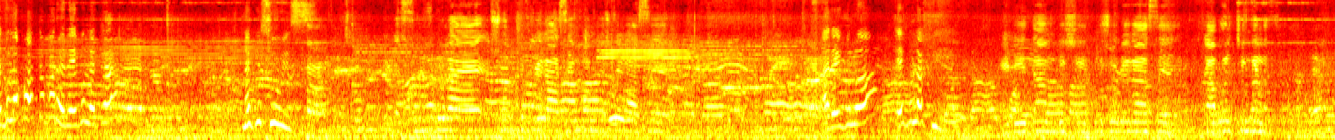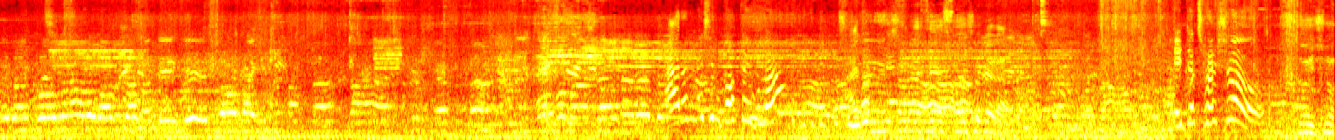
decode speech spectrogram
এগুলো কত করে রেগুলেটর নাকি সুইস? সত্তর টাকা আছে পঞ্চাশ টাকা আছে। আর এগুলো? এগুলো কি? এটির দাম বেশি দুশো টাকা আছে। ডাবল চিংগেল আছে। আয়রন মেশিন কত এগুলো? আয়রন মেশিন আছে ছয়শো টাকা। এটা ছয়শো? ছয়শো।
